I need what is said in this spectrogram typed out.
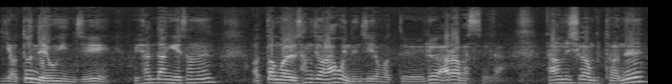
이게 어떤 내용인지 그현 단계에서는 어떤 걸 상정을 하고 있는지 이런 것들을 알아봤습니다. 다음 시간부터는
